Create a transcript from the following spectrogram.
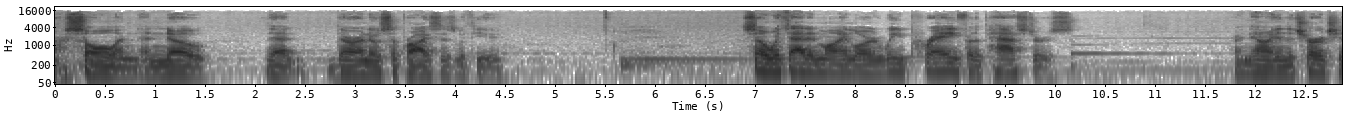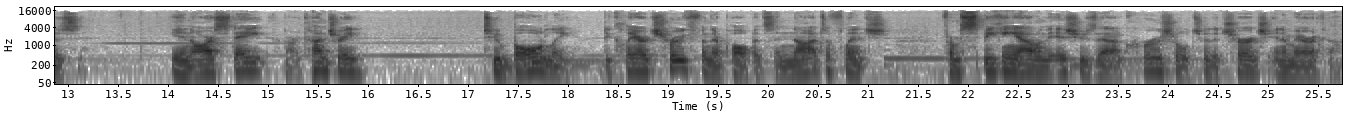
our soul and, and know that there are no surprises with you. So, with that in mind, Lord, we pray for the pastors right now in the churches in our state, our country, to boldly declare truth from their pulpits and not to flinch from speaking out on the issues that are crucial to the church in America.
